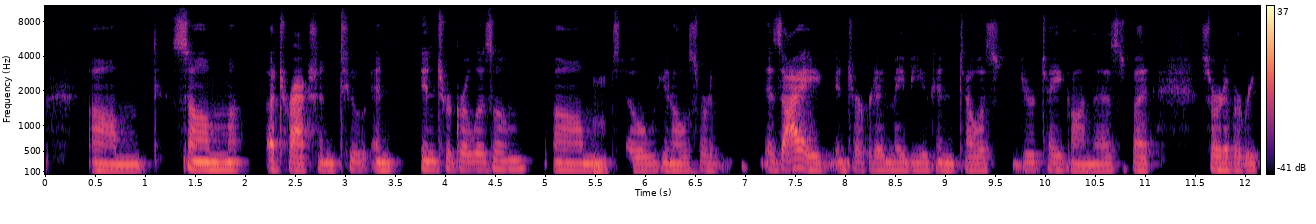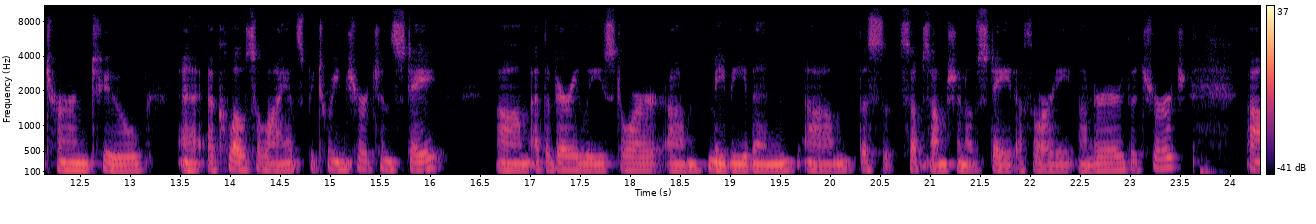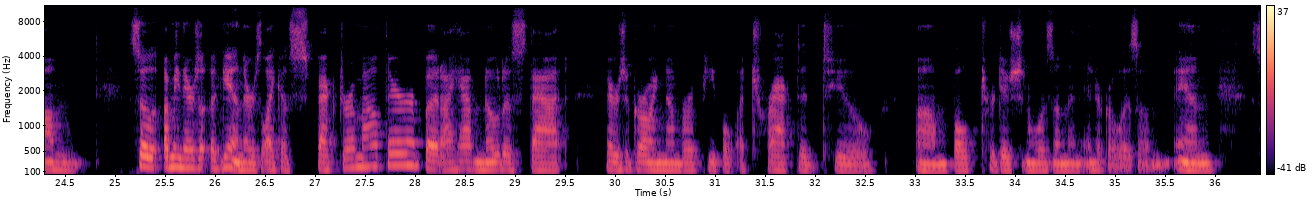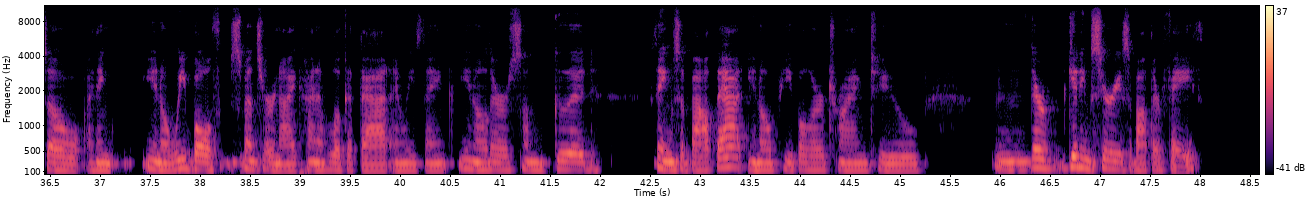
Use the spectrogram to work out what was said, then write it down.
um, some attraction to an integralism. Um, mm. So, you know, sort of as I interpreted, maybe you can tell us your take on this, but sort of a return to a, a close alliance between church and state. Um, at the very least, or um, maybe even um, the subsumption of state authority under the church. Um, so, I mean, there's again, there's like a spectrum out there, but I have noticed that there's a growing number of people attracted to um, both traditionalism and integralism. And so I think, you know, we both, Spencer and I, kind of look at that and we think, you know, there are some good things about that. You know, people are trying to, they're getting serious about their faith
